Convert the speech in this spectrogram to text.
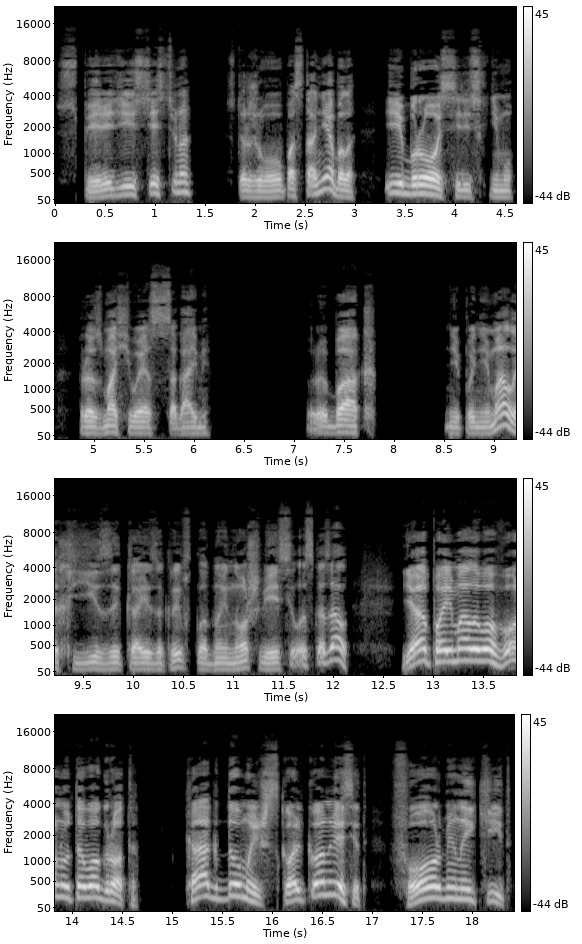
Спереди, естественно, сторожевого поста не было, и бросились к нему, размахивая сагайми. Рыбак не понимал их языка и, закрыв складной нож, весело сказал, — Я поймал его вон у того грота. Как думаешь, сколько он весит? Форменный кит.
